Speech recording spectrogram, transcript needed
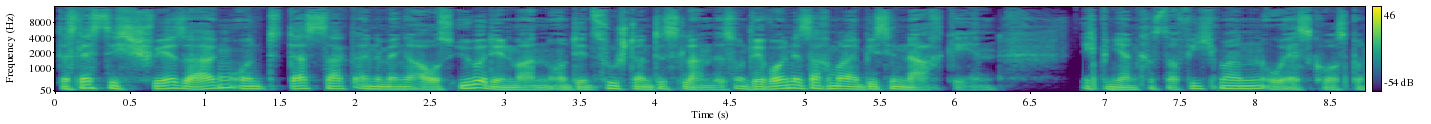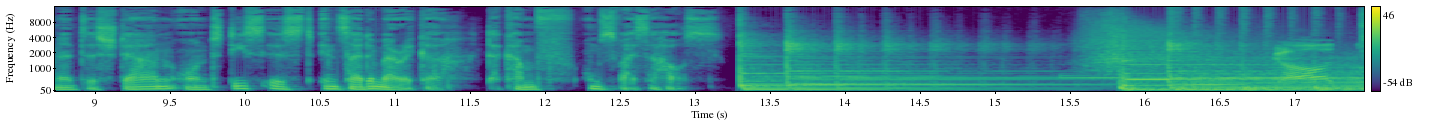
Das lässt sich schwer sagen und das sagt eine Menge aus über den Mann und den Zustand des Landes. Und wir wollen der Sache mal ein bisschen nachgehen. Ich bin Jan-Christoph Wichmann, US-Korrespondent des Stern und dies ist Inside America, der Kampf ums Weiße Haus. God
